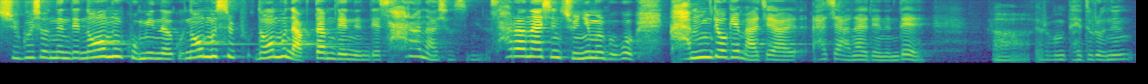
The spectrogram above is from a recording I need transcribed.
죽으셨는데 너무 고민하고 너무 슬프, 너무 낙담됐는데 살아나셨습니다. 살아나신 주님을 보고 감격에 맞이하지 않아야 되는데 어, 여러분 베드로는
